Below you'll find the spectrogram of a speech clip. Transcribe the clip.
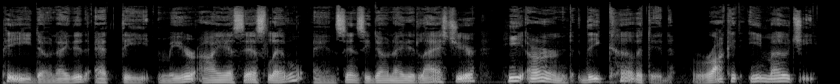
P. donated at the Mir ISS level, and since he donated last year, he earned the coveted rocket emoji.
